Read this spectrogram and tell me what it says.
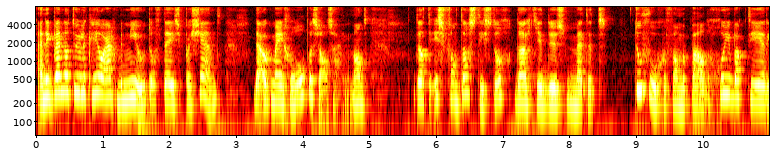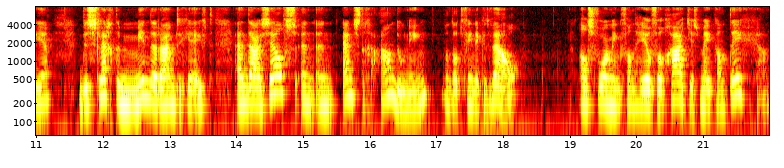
En ik ben natuurlijk heel erg benieuwd of deze patiënt daar ook mee geholpen zal zijn. Want dat is fantastisch, toch? Dat je dus met het toevoegen van bepaalde goede bacteriën de slechte minder ruimte geeft. En daar zelfs een, een ernstige aandoening, want dat vind ik het wel als vorming van heel veel gaatjes mee kan tegengaan.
